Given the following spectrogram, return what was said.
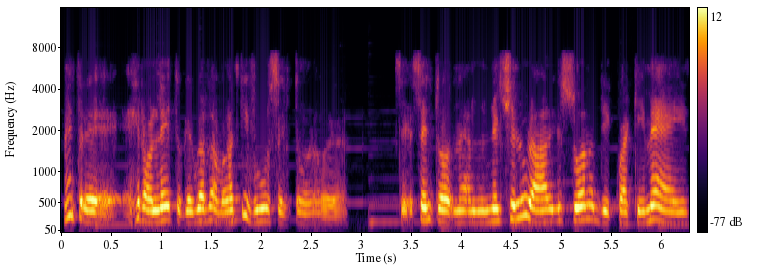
mentre ero a letto che guardavo la TV, sento, eh, sento nel, cellulare il suono di qualche email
